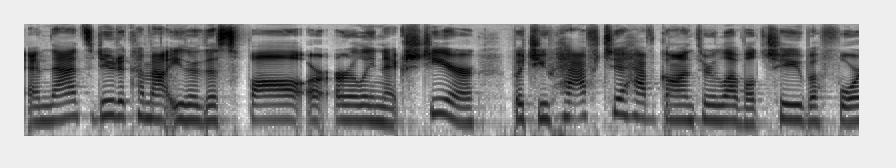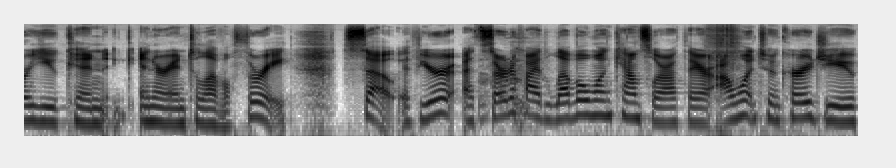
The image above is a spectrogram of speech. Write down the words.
And that's due to come out either this fall or early next year. But you have to have gone through level two before you can enter into level three. So if you're a certified level one counselor out there, I want to encourage you,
